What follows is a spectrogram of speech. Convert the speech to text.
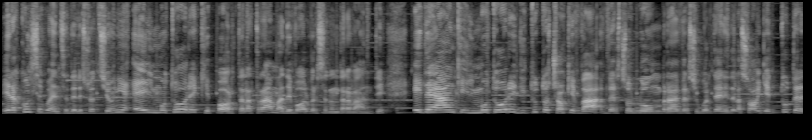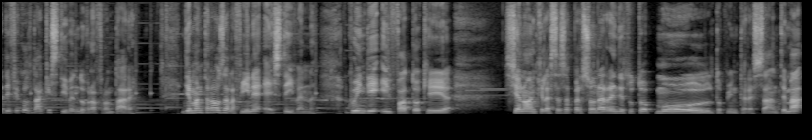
e la conseguenza delle sue azioni è il motore che porta la trama ad evolversi ad andare avanti ed è anche il motore di tutto ciò che va verso l'ombra, verso i guardiani della soglia e tutte le difficoltà che Steven dovrà affrontare. Diamante Rosa alla fine è Steven, quindi il fatto che siano anche la stessa persona rende tutto molto più interessante, ma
